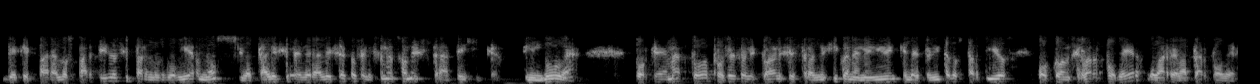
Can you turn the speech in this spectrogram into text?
de que para los partidos y para los gobiernos locales y federales estas elecciones son estratégicas, sin duda, porque además todo proceso electoral es estratégico en la medida en que le permite a los partidos o conservar poder o arrebatar poder.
